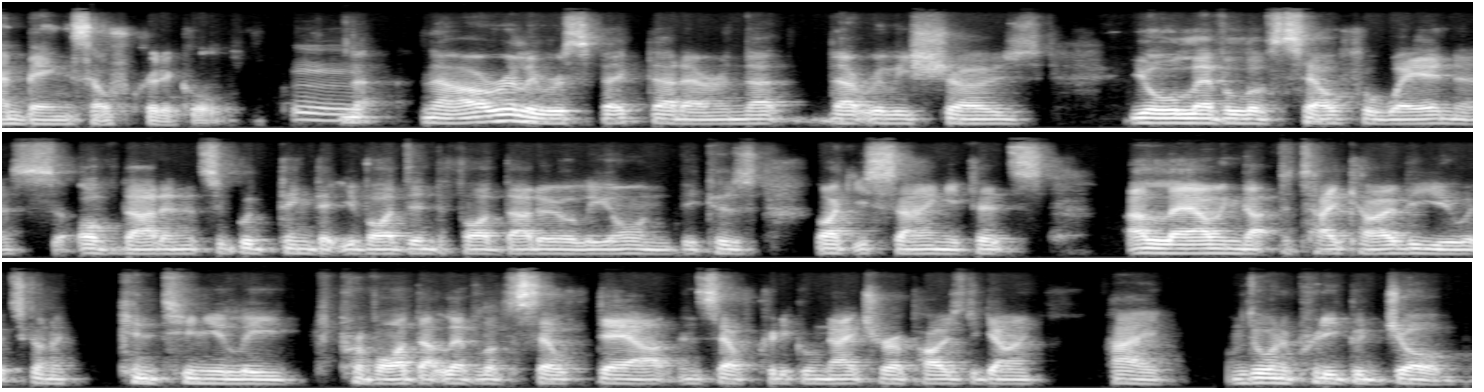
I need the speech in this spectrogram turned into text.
and being self-critical mm. no, no i really respect that aaron that that really shows your level of self-awareness of that. And it's a good thing that you've identified that early on because like you're saying if it's allowing that to take over you it's going to continually provide that level of self-doubt and self-critical nature opposed to going hey i'm doing a pretty good job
